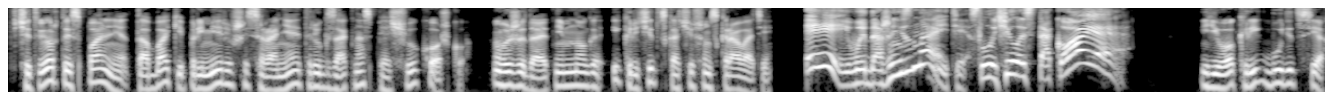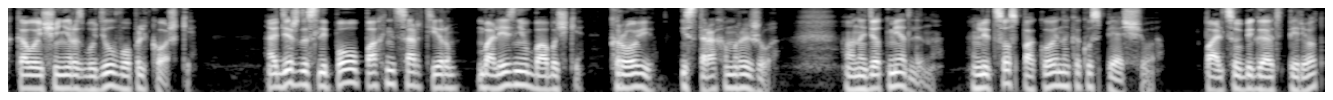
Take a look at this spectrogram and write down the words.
В четвертой спальне табаки, примерившись, роняет рюкзак на спящую кошку. выжидает немного и кричит вскочившим с кровати. «Эй, вы даже не знаете, случилось такое!» Его крик будет всех, кого еще не разбудил вопль кошки. Одежда слепого пахнет сортиром, болезнью бабочки, кровью и страхом рыжего. Он идет медленно, лицо спокойно, как у спящего. Пальцы убегают вперед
